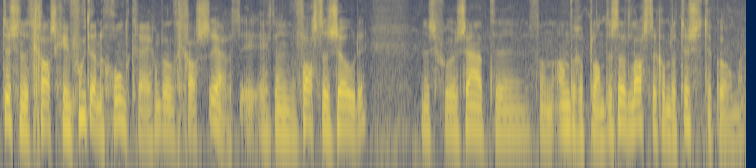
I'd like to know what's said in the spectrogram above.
tussen het gras geen voet aan de grond krijgen. Omdat het gras, ja, dat heeft een vaste zode. En dat is voor zaad eh, van andere planten. Dus dat is lastig om daartussen te komen.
